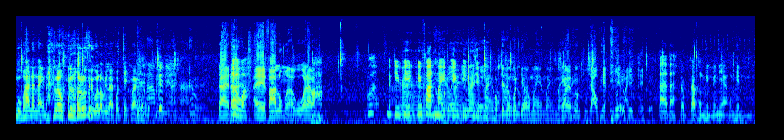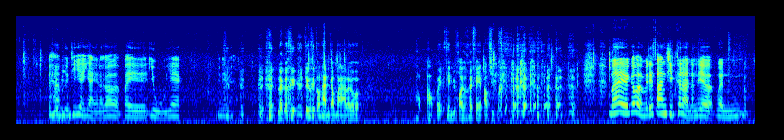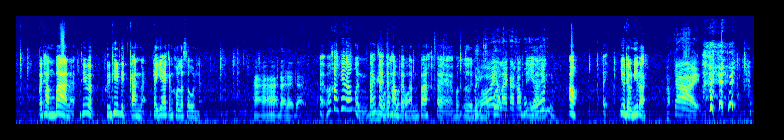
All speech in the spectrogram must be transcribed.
หมู่บ้านอันไหนนะเราเรารู้สึกว่าเรามีหลายโปรเจกต์มากเลยได้ได้เออว่ะ ไอ้ฟ้าลงเหมือกูก็ได้ปะโอ๊ยเมื่อกี้พี่พี่ฟาดไม้ตัวเองปิวไม่เฉยไม่ผมจะลงคนเดียวไม่ไม่ไม่ไม่กูจะเอาเพชรไอ้เหี้ยไปไปไปแต่แต่ผมเห็นในเนี่ยผมเห็น ไปหาเดี๋ยวบินพื้นที่ใหญ่ ๆ แล้วก็แบบไปอยู่แยกไม่นี่ไหมแล้วก็คือก็คือต้องหันกลับมาแล้วก็แบบเอาเอาเอ้ยเสียงพี่พลอยค่อยๆเฟดเอาชิป ไม่ก็แบบไม่ได้สร้างชิดขนาดนั้นเนี่ยแบบเหมือนแบบ ไปทำบ้านอะที่แบบพื้นที่ติดกันอะแต่แยกกันคนละโซนอะอ่าได้ได้ได้ แต่ว่าครั้งที่แล้วเหมือนตั้งใจจะทำแบบนั้นปะแต่บังเอิญ เฮ้ย เฮ้ยอะไรกันครับพวกไม่ได้ย้าย คุณเอ้าเอ้ยอยู่แถวนี้เหรอใช่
